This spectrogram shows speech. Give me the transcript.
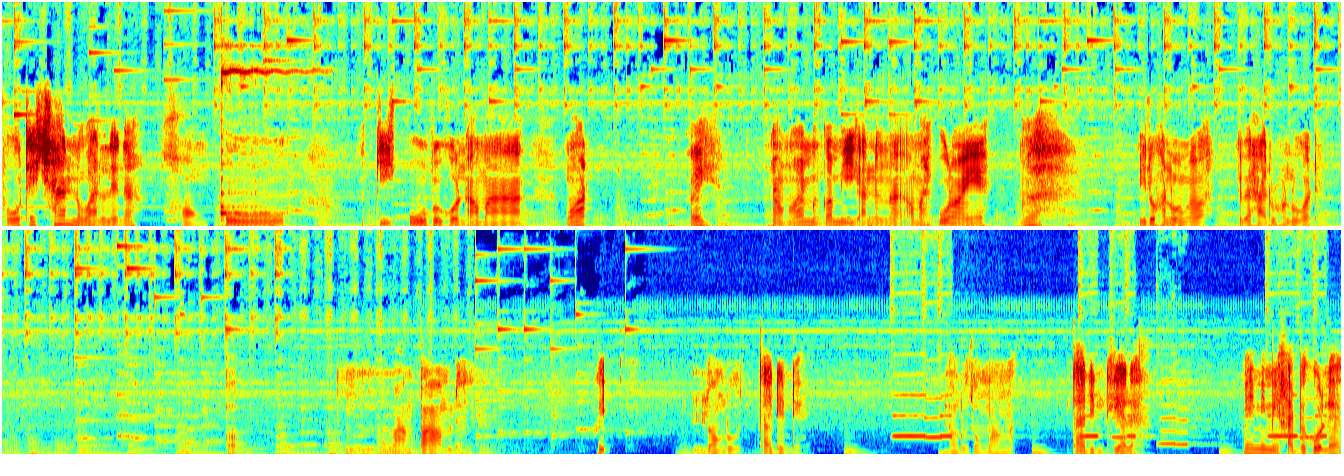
protection วันเลยนะ ของกูเมื่อกี้กูเป็นคนเอามา what เฮ้ยอย่างน้อยมึงก็มีอีกอันนึงอะเอามาให้กูหน่อยเอ้ยมีลูกขนูนไหมวะเดี๋ยวไปหาลูกขนูก่อนโอ้ ว่างเปล่าหมดเลย เฮ้ย ลองดูใต้ดินดิ ลองดูตรงมืองอะใต้ดินเที่ยเลยไม่ไม่มีใครไปขุดเลย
